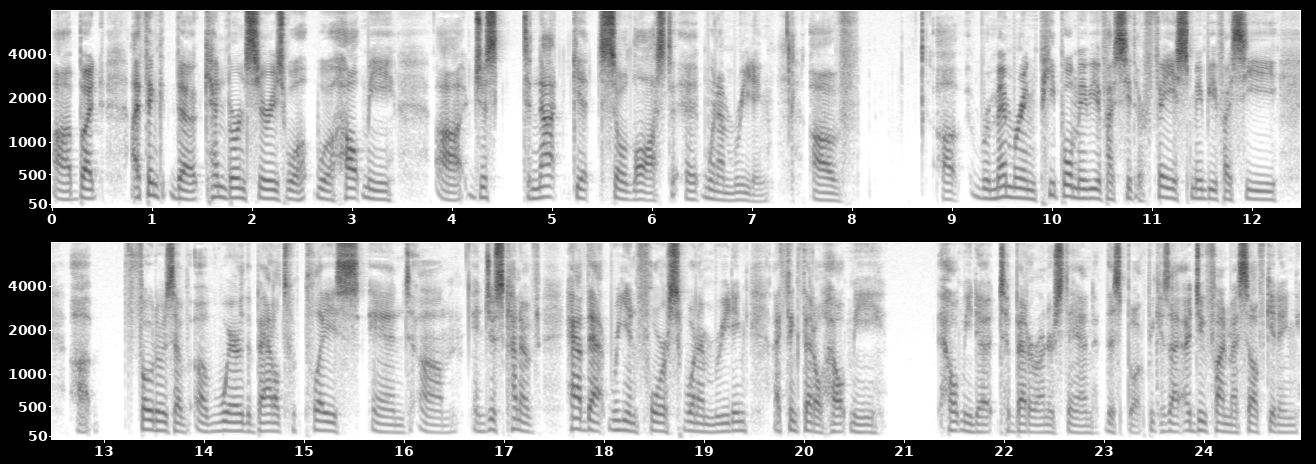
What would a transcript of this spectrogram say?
Uh, but I think the Ken Burns series will will help me uh, just to not get so lost uh, when I'm reading of uh, remembering people. Maybe if I see their face, maybe if I see uh, photos of, of where the battle took place and um, and just kind of have that reinforce what I'm reading. I think that'll help me help me to to better understand this book because I, I do find myself getting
